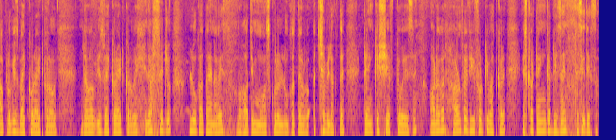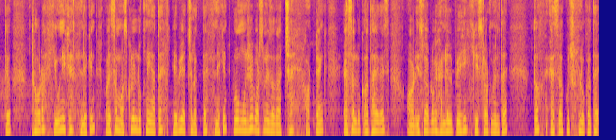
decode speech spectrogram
आप लोग इस बाइक को राइड करोगे, जब आप इस बाइक को राइड करोगे, इधर से जो लुक आता है ना गाइस बहुत ही मस्कुलर लुक आता है और अच्छा भी लगता है टैंक के शेप की वजह से। और अगर आर फाइव वी फोर की बात करें, इसका टैंक का डिज़ाइन जैसे देख सकते हो, थोड़ा यूनिक है, लेकिन वैसा मस्कुलर लुक नहीं आता है, ये भी अच्छा लगता है, लेकिन वो मुझे पर्सनली ज़्यादा अच्छा है। और टैंक ऐसा लुक आता है गाइस और इसमें आप लोग हैंडल पे ही की स्लॉट मिलता है। तो ऐसा कुछ लुक आता है।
